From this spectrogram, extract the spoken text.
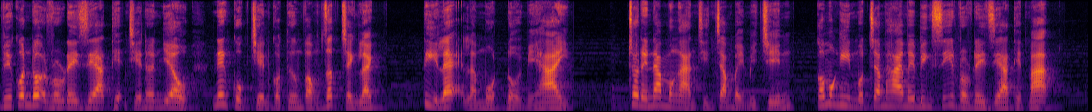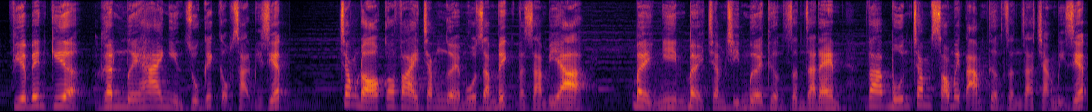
Vì quân đội Rhodesia thiện chiến hơn nhiều nên cuộc chiến có thương vong rất chênh lệch, tỷ lệ là 1 đổi 12. Cho đến năm 1979, có 1.120 binh sĩ Rhodesia thiệt mạng. Phía bên kia, gần 12.000 du kích cộng sản bị giết. Trong đó có vài trăm người Mozambique và Zambia, 7.790 thường dân da đen và 468 thường dân da trắng bị giết.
